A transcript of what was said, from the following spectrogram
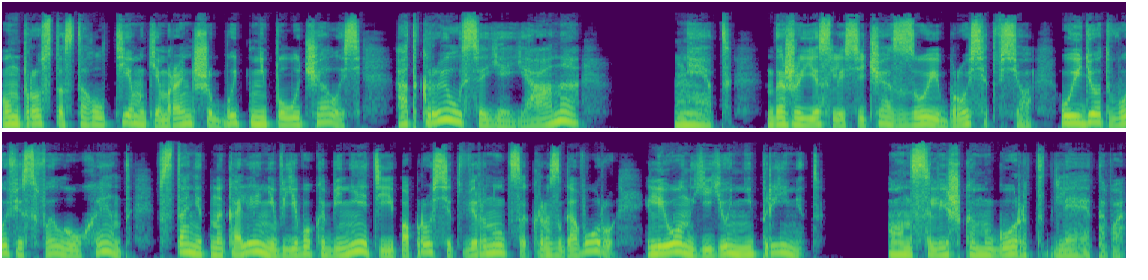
он просто стал тем, кем раньше быть не получалось, открылся ей, а она... Нет, даже если сейчас Зои бросит все, уйдет в офис Фэллоу Хэнд, встанет на колени в его кабинете и попросит вернуться к разговору, Леон ее не примет. Он слишком горд для этого.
